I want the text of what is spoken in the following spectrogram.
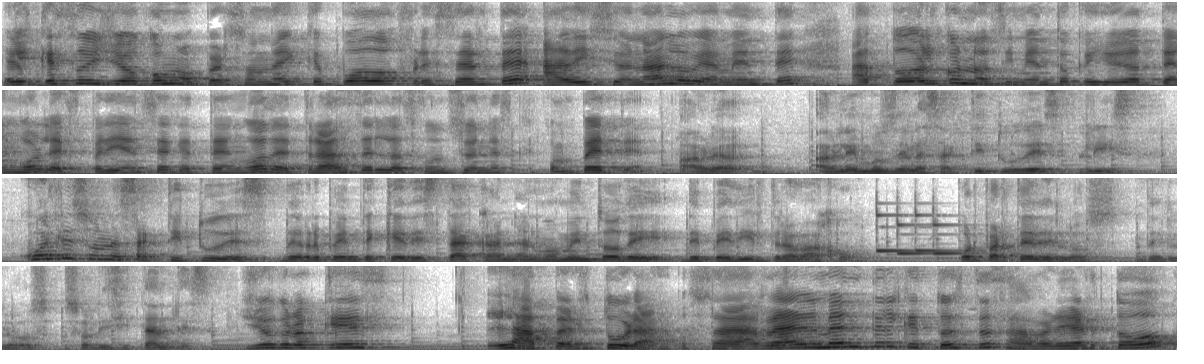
el que soy yo como persona y qué puedo ofrecerte, adicional obviamente a todo el conocimiento que yo ya tengo, la experiencia que tengo detrás de las funciones que competen. Ahora hablemos de las actitudes, Liz. ¿Cuáles son las actitudes de repente que destacan al momento de, de pedir trabajo? Por parte de los, de los solicitantes? Yo creo que es la apertura, o sea, realmente el que tú estés abierto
